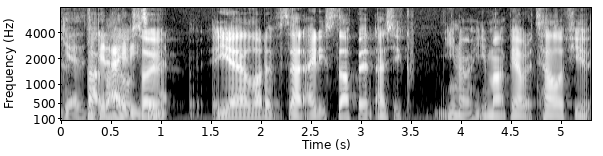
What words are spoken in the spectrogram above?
Yeah, but bit I 80s also in it. yeah a lot of that 80s stuff but as you you know you might be able to tell if you're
